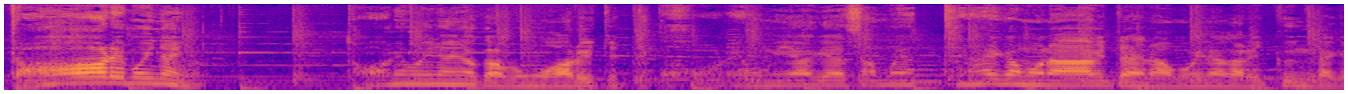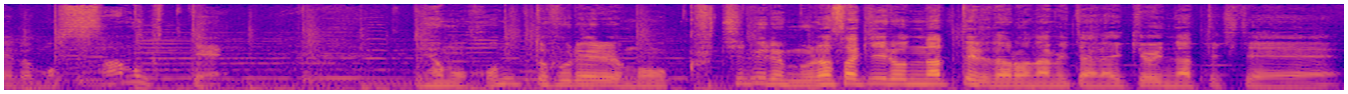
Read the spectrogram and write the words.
誰もいないの。誰もいない中も歩いてってこれお土産屋さんもやってないかもなみたいな思いながら行くんだけども寒くていやもうほんと震えるもう唇紫色になってるだろうなみたいな勢いになってきて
